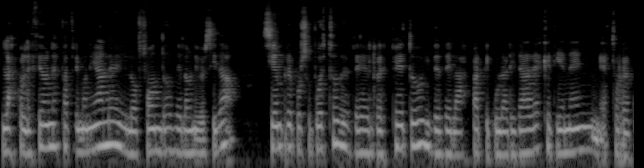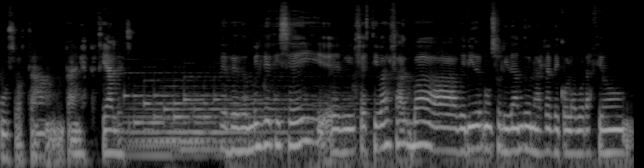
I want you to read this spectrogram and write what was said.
las colecciones patrimoniales y los fondos de la universidad siempre por supuesto desde el respeto y desde las particularidades que tienen estos recursos tan, tan especiales. Desde 2016 el Festival FACBA ha venido consolidando una red de colaboración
